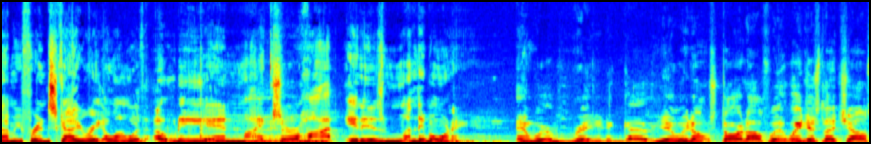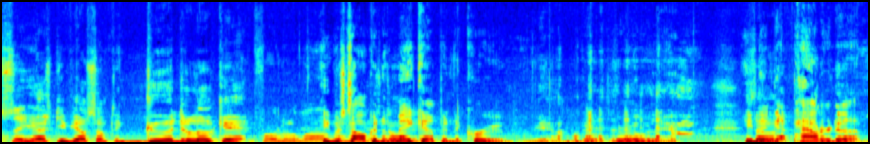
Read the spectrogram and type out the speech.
And good morning. I'm your friend Scotty Ray, along with Odie and Mike's are hot. It is Monday morning. And we're ready to go. Yeah, we don't start off with We just let y'all see us, give y'all something good to look at for a little while. He was talking to makeup and the crew. Yeah. They're, they're over there. He So- done got powdered up.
